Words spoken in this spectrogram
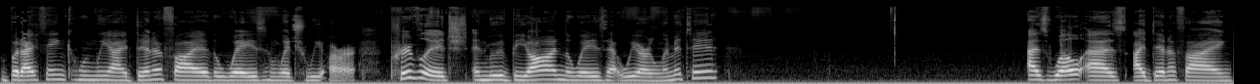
but I think when we identify the ways in which we are privileged and move beyond the ways that we are limited, as well as identifying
